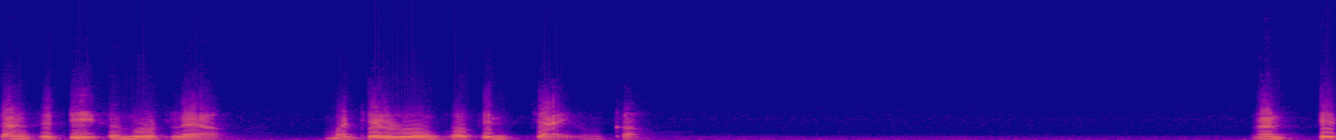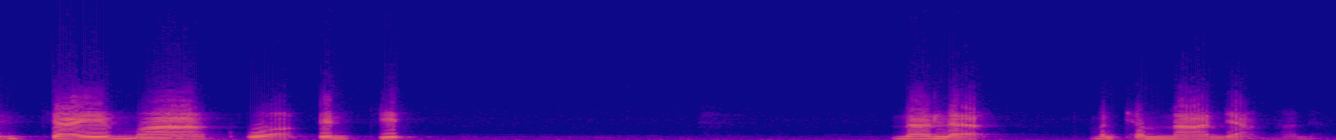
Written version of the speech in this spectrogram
ตั้งสติกำหนดแล้ว มันจะรวมพอเป็นใจของเก่ามันเป็นใจมากกว่าเป็นจิต นั่นแหละ มันชำนาญอย่างนั้นเนี่ย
